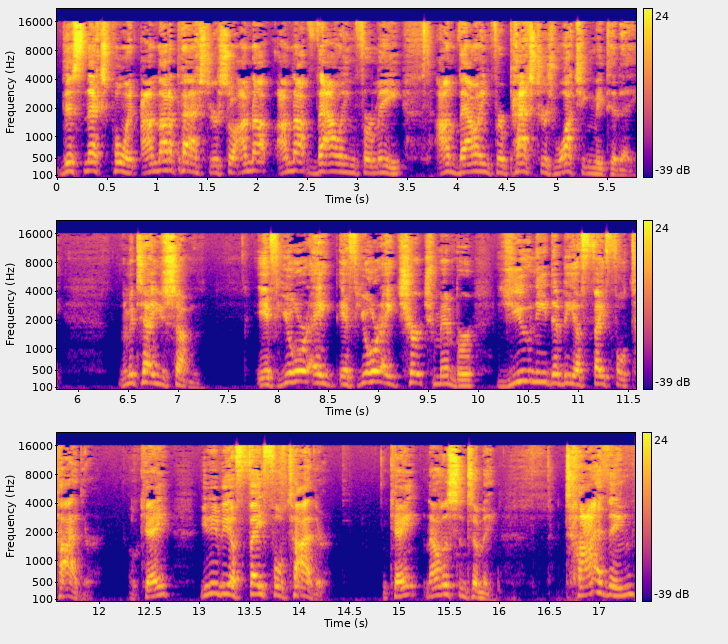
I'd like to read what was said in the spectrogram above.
this next point, I'm not a pastor, so I'm not I'm not vowing for me. I'm vowing for pastors watching me today. Let me tell you something. If you're a if you're a church member, you need to be a faithful tither. Okay? You need to be a faithful tither. Okay? Now listen to me. Tithing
